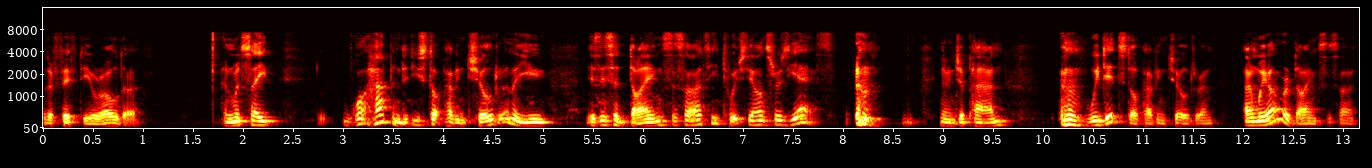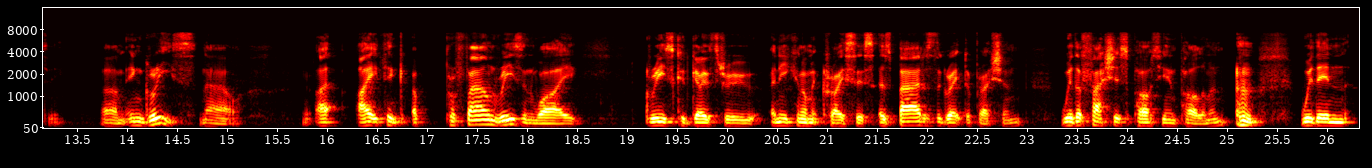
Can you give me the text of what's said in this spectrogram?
that are 50 or older, and would say, "What happened? Did you stop having children? Are you? Is this a dying society?" To which the answer is yes. you know, in Japan, we did stop having children, and we are a dying society. Um, in Greece now, I, I think a profound reason why Greece could go through an economic crisis as bad as the Great Depression with a fascist party in parliament, within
